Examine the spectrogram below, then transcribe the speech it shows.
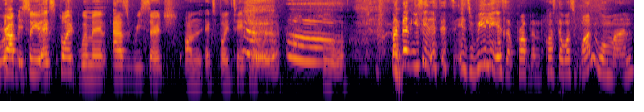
Rubbish. So you exploit women as research on exploitation of women. Fool. but then you see, it, it, it really is a problem because there was one woman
